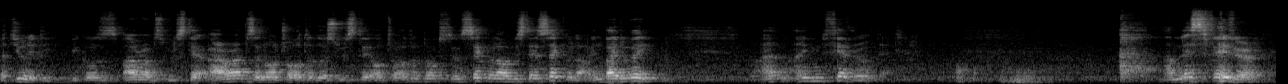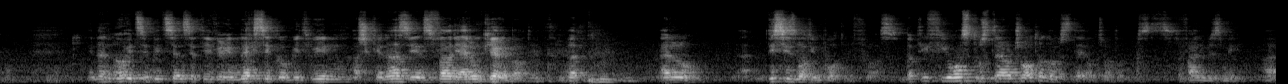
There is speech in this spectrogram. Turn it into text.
but unity, because Arabs will stay Arabs and ultra Orthodox will stay ultra Orthodox and secular will stay secular. And by the way, I'm, I'm in favor of that. I'm less favor, and I know it's a bit sensitive here in Mexico between Ashkenazi and Sephardi. I don't care about it, but I don't know. This is not important for us. But if he wants to stay ultra Orthodox, stay ultra Orthodox. It's fine with me. I,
